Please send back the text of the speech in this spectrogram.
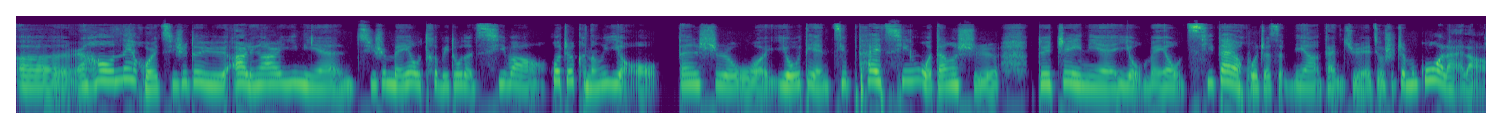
呃，然后那会儿其实对于二零二一年其实没有特别多的期望，或者可能有，但是我有点记不太清我当时对这一年有没有期待或者怎么样，感觉就是这么过来了。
